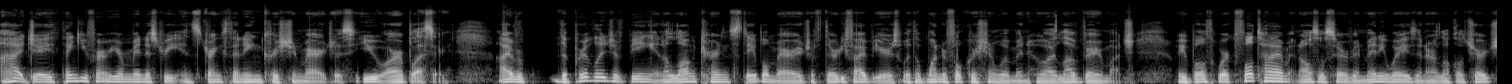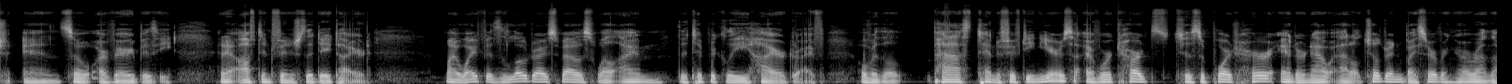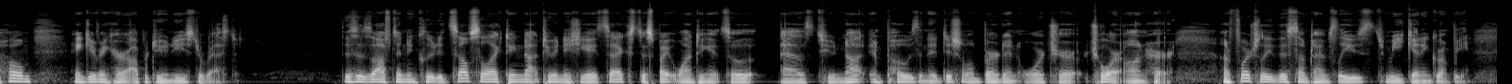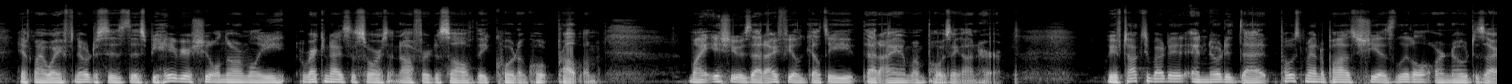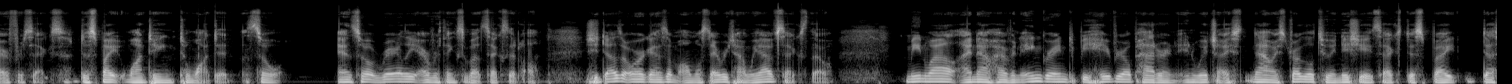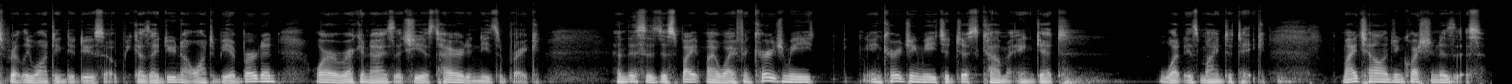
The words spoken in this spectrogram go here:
Hi, Jay. Thank you for your ministry in strengthening Christian marriages. You are a blessing. I have the privilege of being in a long term, stable marriage of 35 years with a wonderful Christian woman who I love very much. We both work full time and also serve in many ways in our local church, and so are very busy. And I often finish the day tired. My wife is the low drive spouse, while I'm the typically higher drive. Over the past 10 to 15 years, I've worked hard to support her and her now adult children by serving her around the home and giving her opportunities to rest. This has often included self selecting not to initiate sex despite wanting it so as to not impose an additional burden or chore on her. Unfortunately, this sometimes leads to me getting grumpy. If my wife notices this behavior, she will normally recognize the source and offer to solve the quote unquote problem. My issue is that I feel guilty that I am imposing on her. We have talked about it and noted that post menopause she has little or no desire for sex, despite wanting to want it. So and so rarely ever thinks about sex at all. She does orgasm almost every time we have sex though. Meanwhile, I now have an ingrained behavioral pattern in which I now I struggle to initiate sex despite desperately wanting to do so because I do not want to be a burden or I recognize that she is tired and needs a break. And this is despite my wife encouraging me encouraging me to just come and get what is mine to take. My challenging question is this.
